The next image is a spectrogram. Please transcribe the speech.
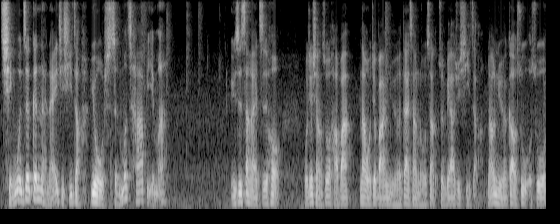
请问这跟奶奶一起洗澡有什么差别吗？于是上来之后，我就想说，好吧，那我就把女儿带上楼上，准备要去洗澡。然后女儿告诉我说，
